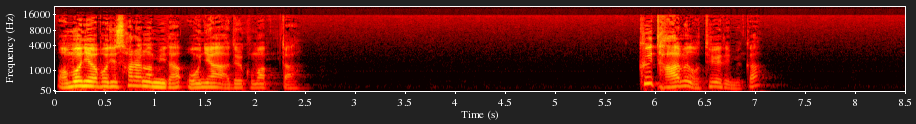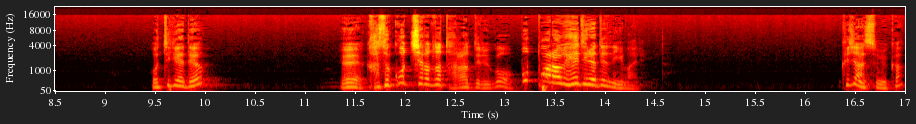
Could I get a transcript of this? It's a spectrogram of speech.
어머니 아버지 사랑합니다. 오냐 아들 고맙다. 그 다음엔 어떻게 됩니까? 어떻게 해야 돼요? 예, 가서 꽃이라도 달아드리고 뽀뽀라도 해드려야 되는 이 말입니다. 그지 않습니까?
